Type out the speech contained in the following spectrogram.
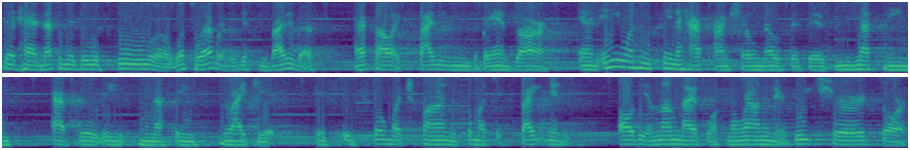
that had nothing to do with school or whatsoever. They just invited us. That's how exciting the bands are. And anyone who's seen a halftime show knows that there's nothing, absolutely nothing like it. It's, it's so much fun. It's so much excitement. All the alumni walking around in their Greek shirts or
